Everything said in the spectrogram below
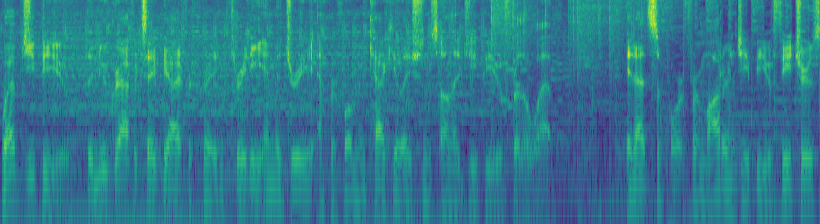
WebGPU, the new graphics API for creating 3D imagery and performing calculations on the GPU for the web. It adds support for modern GPU features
